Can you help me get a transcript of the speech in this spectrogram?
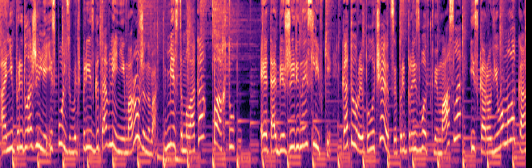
Они предложили использовать при изготовлении мороженого вместо молока пахту. Это обезжиренные сливки, которые получаются при производстве масла из коровьего молока.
